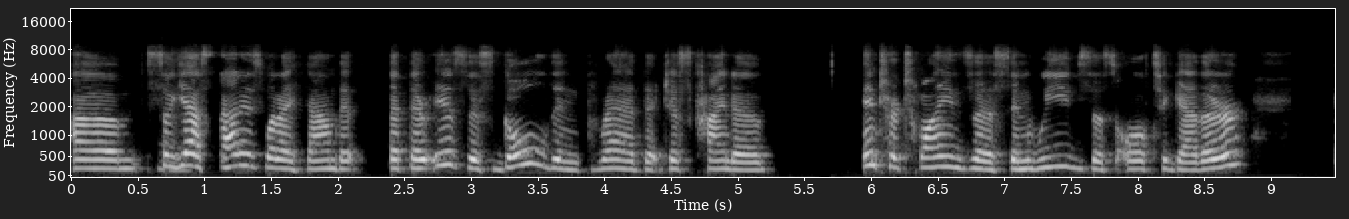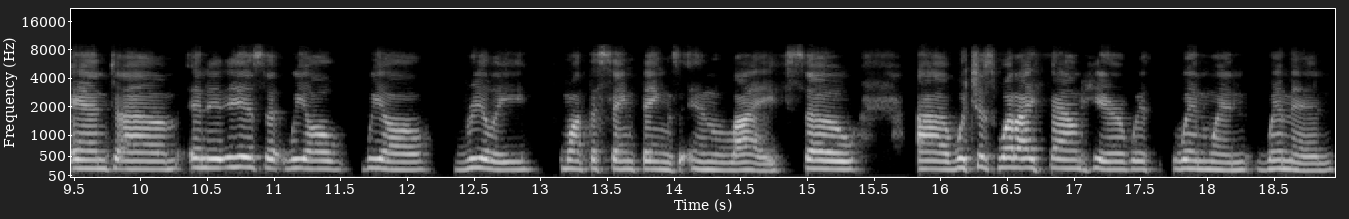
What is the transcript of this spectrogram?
Um, so yes, that is what I found that that there is this golden thread that just kind of intertwines us and weaves us all together. And um, and it is that we all we all really want the same things in life. So, uh, which is what I found here with Win Win Women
